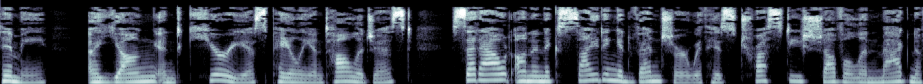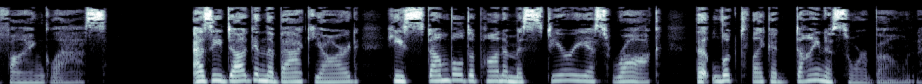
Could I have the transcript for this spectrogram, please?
Timmy, a young and curious paleontologist, set out on an exciting adventure with his trusty shovel and magnifying glass. As he dug in the backyard, he stumbled upon a mysterious rock that looked like a dinosaur bone.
